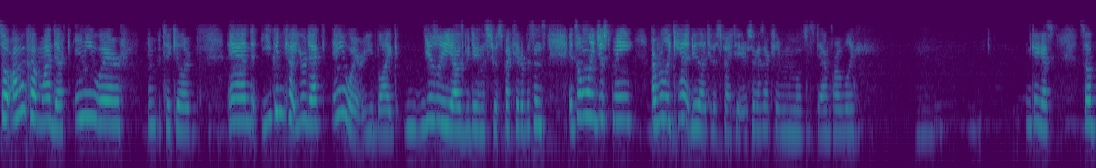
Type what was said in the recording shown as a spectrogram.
So I'm going to cut my deck anywhere in particular. And you can cut your deck anywhere you'd like. Usually I would be doing this to a spectator, but since it's only just me, I really can't do that to a spectator. So guys, actually I'm going to move this down probably. Okay guys, so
